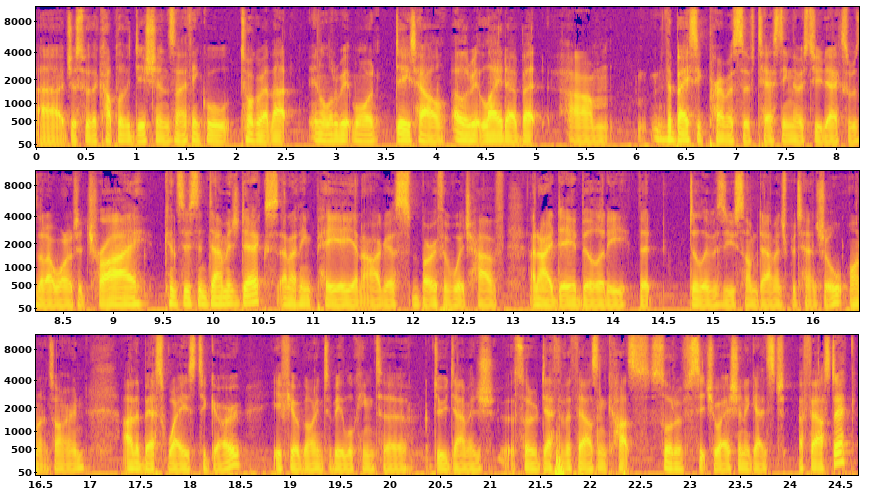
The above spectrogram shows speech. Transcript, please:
uh, just with a couple of additions. And I think we'll talk about that in a little bit more detail a little bit later, but. Um, the basic premise of testing those two decks was that I wanted to try consistent damage decks, and I think PE and Argus, both of which have an ID ability that delivers you some damage potential on its own are the best ways to go if you're going to be looking to do damage, sort of death of a thousand cuts sort of situation against a Faust deck.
